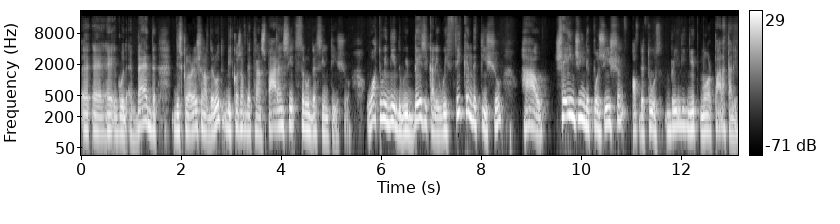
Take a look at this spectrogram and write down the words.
a, a, good, a bad discoloration of the root because of the transparency through the thin tissue. What we did, we basically, we thickened the tissue. How? Changing the position of the tooth, bringing it more palatally,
